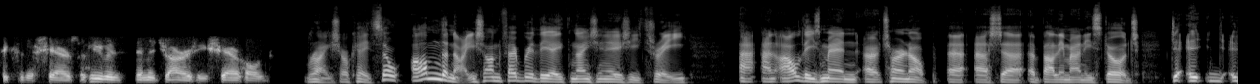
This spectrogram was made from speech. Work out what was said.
six of the shares. So he was the majority shareholder. Right. Okay. So on the night, on February the eighth, nineteen eighty three. Uh, and all these men uh, turn up uh, at uh, Ballymany Stud. D- uh,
